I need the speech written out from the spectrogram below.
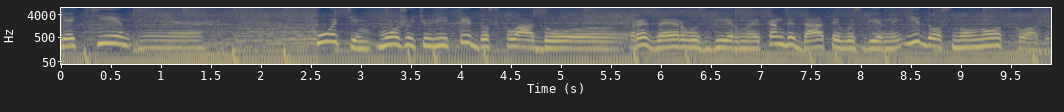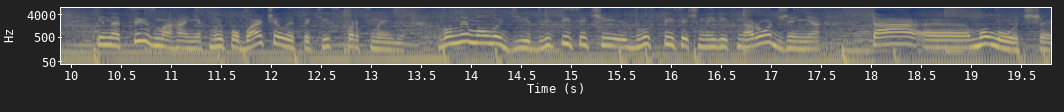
які е, потім можуть увійти до складу е, резерву збірної, кандидатів у збірний і до основного складу. І на цих змаганнях ми побачили таких спортсменів. Вони молоді, 2000, 2000 рік народження та е, молодше.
